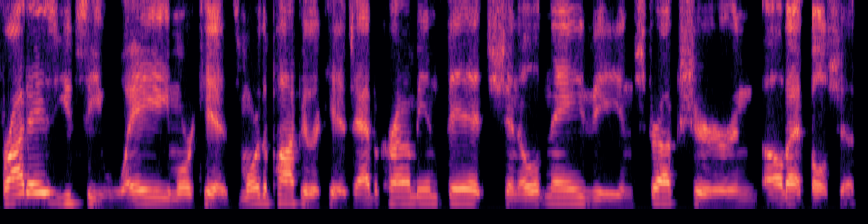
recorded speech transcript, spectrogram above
Fridays you'd see way more kids, more of the popular kids, Abercrombie and Fitch and Old Navy and Structure and all that bullshit.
